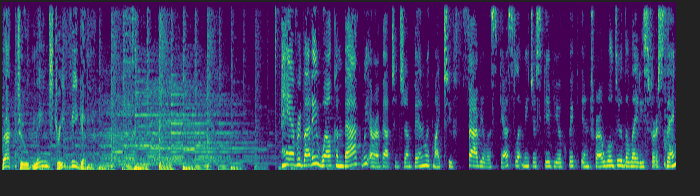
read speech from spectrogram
back to Main Street Vegan. Hey, everybody, welcome back. We are about to jump in with my two fabulous guest. Let me just give you a quick intro. We'll do the ladies first thing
